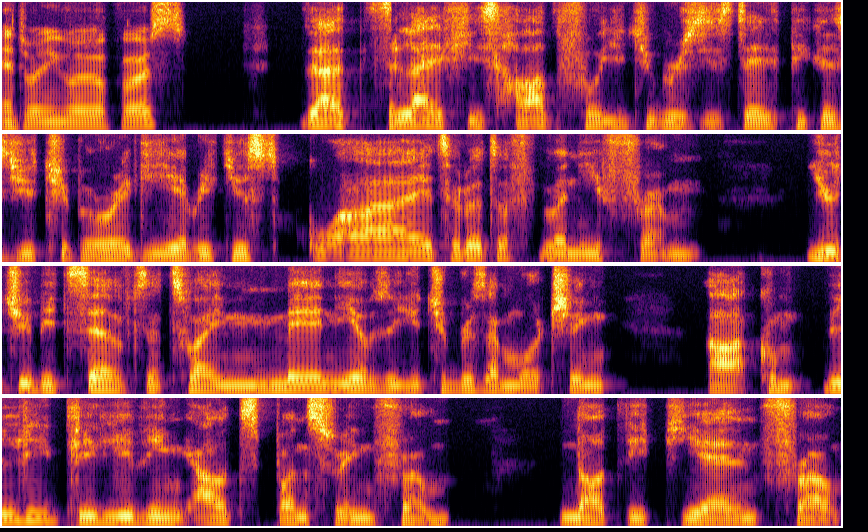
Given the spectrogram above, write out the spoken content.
Antoine, you want to go first? That life is hard for YouTubers these days because YouTube already reduced quite a lot of money from YouTube itself. That's why many of the YouTubers I'm watching are completely leaving out sponsoring from NordVPN, from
